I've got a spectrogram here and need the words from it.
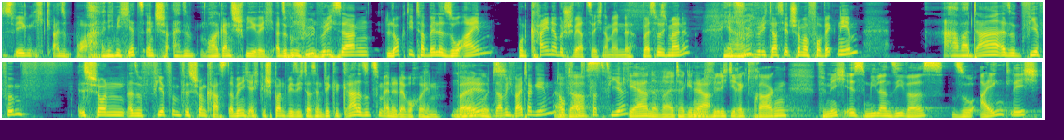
deswegen, ich, also, boah, wenn ich mich jetzt entscheide, also, boah, ganz schwierig. Also gefühlt würde ich sagen, lock die Tabelle so ein und keiner beschwert sich am Ende. Weißt du, was ich meine? Ja. Gefühlt würde ich das jetzt schon mal vorwegnehmen. Aber da, also 4, 5 ist schon, also 4, 5 ist schon krass. Da bin ich echt gespannt, wie sich das entwickelt, gerade so zum Ende der Woche hin. Weil, darf ich weitergehen auf, auf, Platz 4? Gerne weitergehen. Ja. Und ich will dich direkt fragen. Für mich ist Milan Sievers so eigentlich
